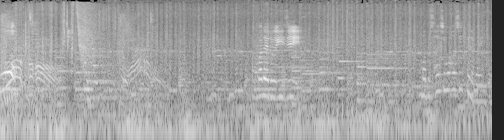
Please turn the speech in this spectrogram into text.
おお。頑張れるイージー。まだ最初は走ってればいいん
